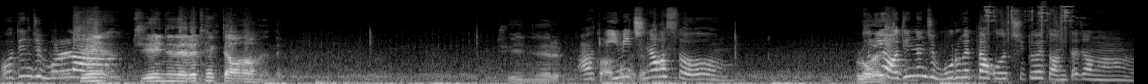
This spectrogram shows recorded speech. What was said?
어딘지 몰라. 뒤에 뒤에 있는 애를 테이크다운 하면 돼. 뒤에 있는 애를 아, 또 이미 지나갔어. 올라가야 문이 돼. 어디 있는지 모르겠다고 지도에도 안 뜨잖아.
